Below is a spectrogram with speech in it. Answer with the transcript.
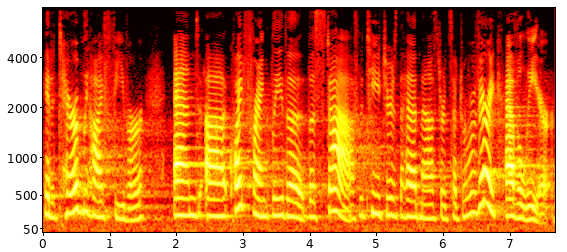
He had a terribly high fever, and uh, quite frankly, the, the staff, the teachers, the headmaster, etc., were very cavalier.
